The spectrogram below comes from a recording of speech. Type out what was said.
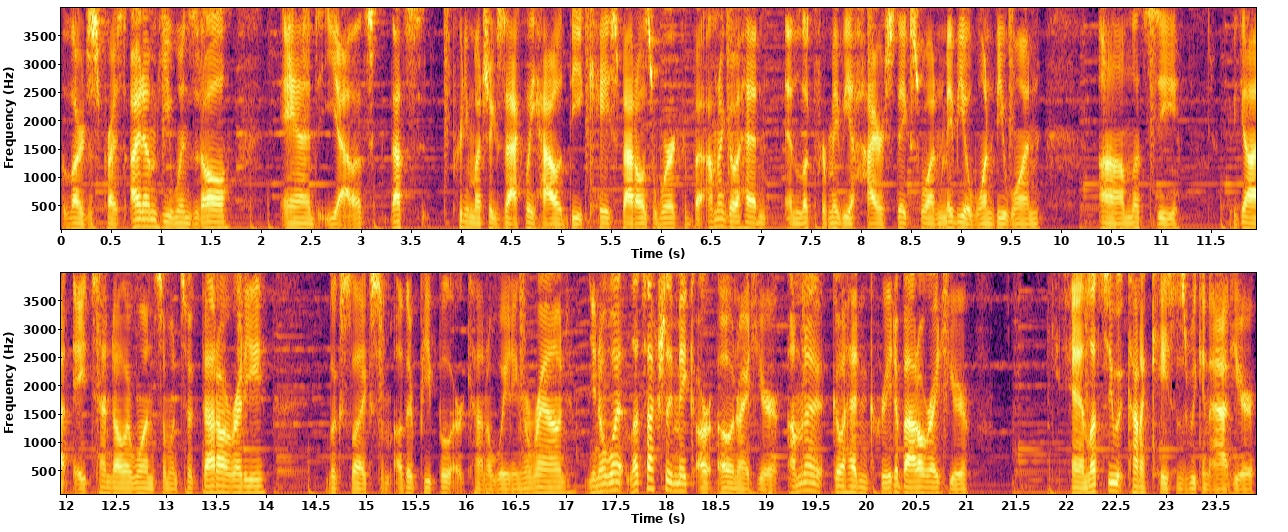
largest priced item. He wins it all. And yeah, that's that's pretty much exactly how the case battles work. But I'm gonna go ahead and look for maybe a higher stakes one, maybe a 1v1. Um, let's see. We got a $10 one. Someone took that already. Looks like some other people are kind of waiting around. You know what? Let's actually make our own right here. I'm going to go ahead and create a battle right here. And let's see what kind of cases we can add here.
